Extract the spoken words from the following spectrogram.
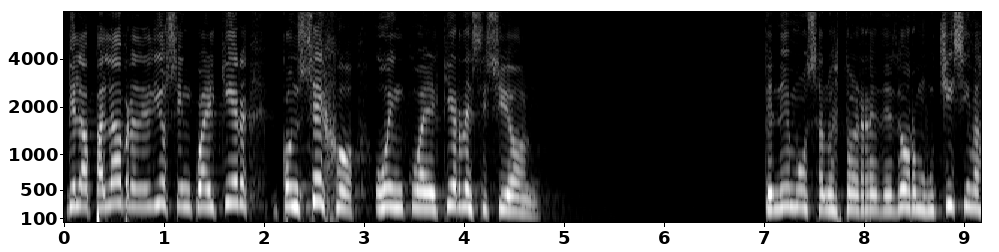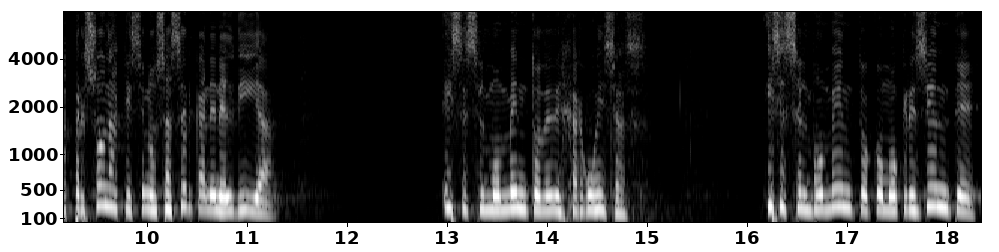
de la palabra de Dios en cualquier consejo o en cualquier decisión. Tenemos a nuestro alrededor muchísimas personas que se nos acercan en el día ese es el momento de dejar huellas. Ese es el momento como creyente,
